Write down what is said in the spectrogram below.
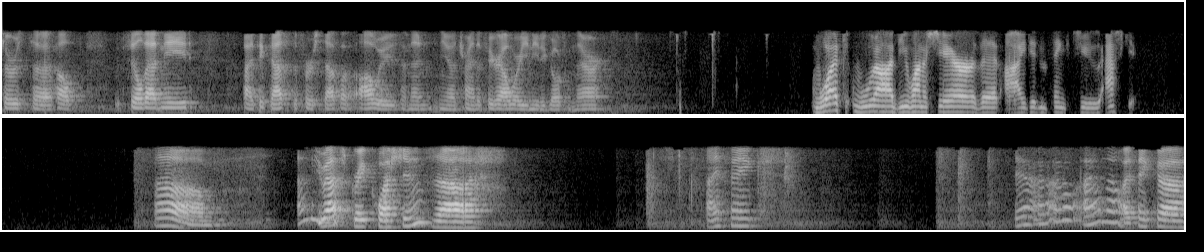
service to help fill that need i think that's the first step always and then you know trying to figure out where you need to go from there what uh, do you want to share that I didn't think to ask you? Um, you ask great questions. Uh, I think, yeah, I, I don't, I don't know. I think. Uh,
